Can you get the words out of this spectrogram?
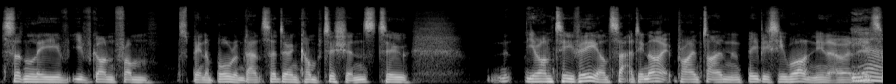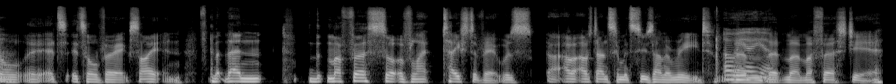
suddenly you've you've gone from just being a ballroom dancer doing competitions to you're on TV on Saturday night, prime time, BBC One, you know, and it's all it's it's all very exciting. But then th- my first sort of like taste of it was I, I was dancing with Susanna Reid, Oh, yeah, yeah. the- my, my first year,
